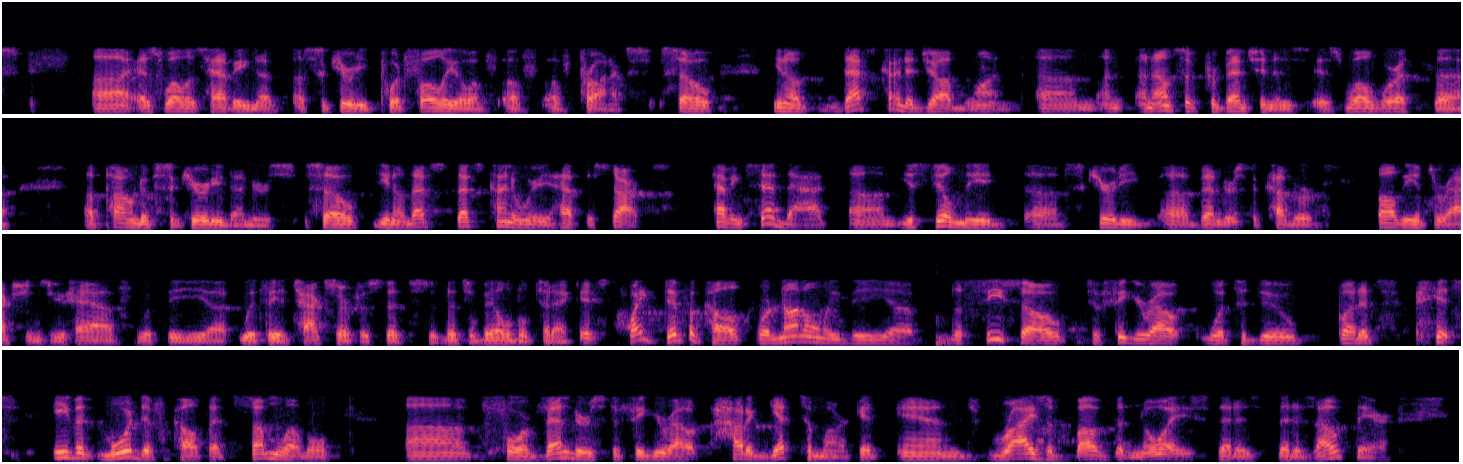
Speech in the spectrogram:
Uh, as well as having a, a security portfolio of, of, of products. So, you know, that's kind of job one. Um, an, an, ounce of prevention is, is well worth uh, a pound of security vendors. So, you know, that's, that's kind of where you have to start. Having said that, um, you still need uh, security uh, vendors to cover all the interactions you have with the uh, with the attack surface that's that's available today. It's quite difficult for not only the uh, the CISO to figure out what to do, but it's it's even more difficult at some level uh, for vendors to figure out how to get to market and rise above the noise that is that is out there.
